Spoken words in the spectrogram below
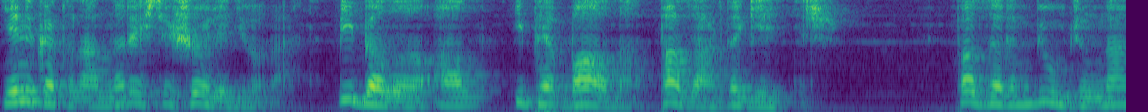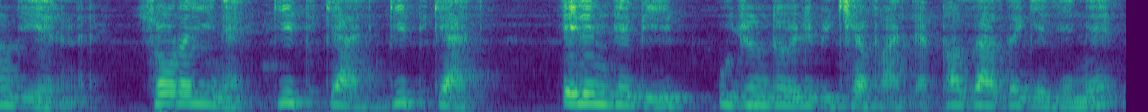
Yeni katılanlara işte şöyle diyorlardı. Bir balığı al, ipe bağla, pazarda gezdir. Pazarın bir ucundan diğerine. Sonra yine git gel, git gel. Elinde bir ip, ucunda öyle bir kefalle. Pazarda gezini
